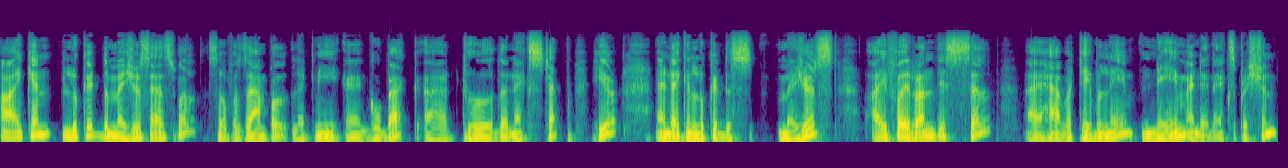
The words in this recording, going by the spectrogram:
I can look at the measures as well. So, for example, let me uh, go back uh, to the next step here. And I can look at the measures. If I run this cell, I have a table name, name, and an expression.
